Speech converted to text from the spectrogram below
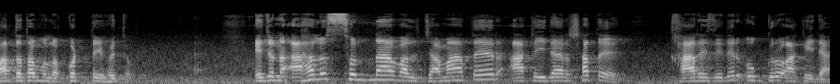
বাধ্যতামূলক করতেই হইতো। এই জন্য আহলুসন্না ওয়াল জামাতের আকিদার সাথে খারেজিদের উগ্র আকিদা,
